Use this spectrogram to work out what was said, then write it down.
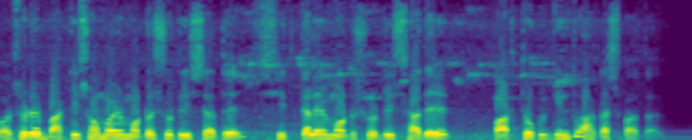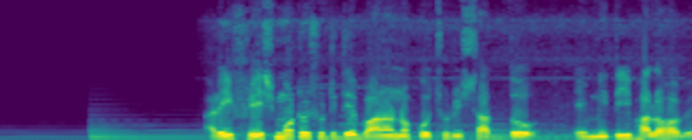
বছরের বাকি সময়ের মটরশুঁটির সাথে শীতকালের মটরশুঁটির স্বাদের পার্থক্য কিন্তু আকাশ পাতাল। আর এই ফ্রেশ মটরশুঁটি দিয়ে বানানো কচুরির স্বাদ তো এমনিতেই ভালো হবে।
